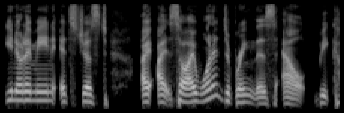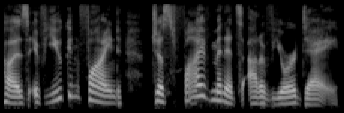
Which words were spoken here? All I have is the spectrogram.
You know what I mean? It's just I, I so I wanted to bring this out because if you can find just five minutes out of your day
